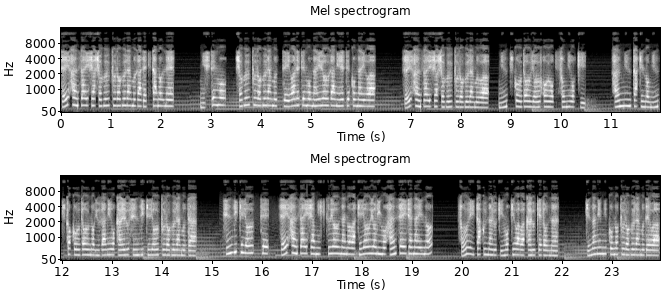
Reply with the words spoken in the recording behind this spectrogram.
性犯罪者処遇プログラムができたのね。にしても、処遇プログラムって言われても内容が見えてこないわ。性犯罪者処遇プログラムは、認知行動療法を基礎に置き、犯人たちの認知と行動の歪みを変える心理治療プログラムだ。心理治療って、性犯罪者に必要なのは治療よりも反省じゃないの？そう言いたくなる気持ちはわかるけどな。ちなみにこのプログラムでは、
